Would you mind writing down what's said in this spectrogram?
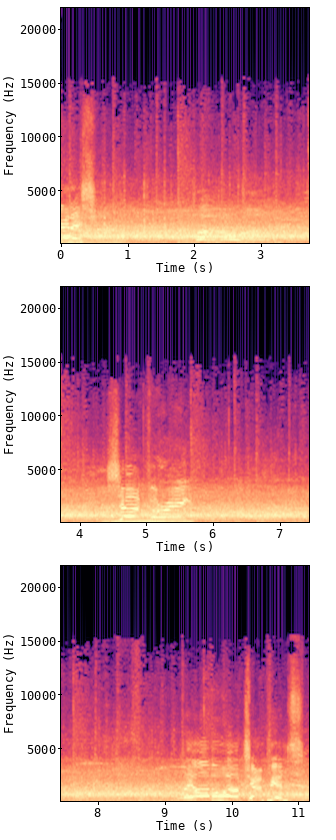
finish. Jacques Farid. They are the world champions.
